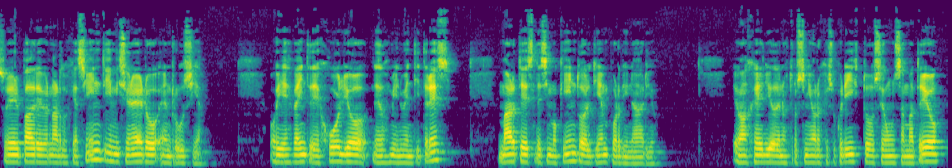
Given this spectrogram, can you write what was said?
Soy el padre Bernardo Giacinti, misionero en Rusia. Hoy es 20 de julio de 2023, martes decimoquinto del tiempo ordinario. Evangelio de nuestro Señor Jesucristo según San Mateo,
